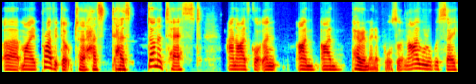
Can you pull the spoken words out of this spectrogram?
uh, my private doctor has has done a test and I've got an I'm I'm perimenopausal, and I will always say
